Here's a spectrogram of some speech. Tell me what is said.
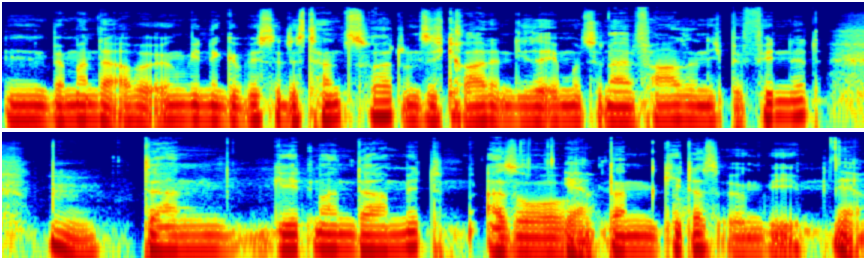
wenn man da aber irgendwie eine gewisse Distanz zu hat und sich gerade in dieser emotionalen Phase nicht befindet, mhm. dann geht man da mit. Also ja. dann geht das irgendwie. Ja.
